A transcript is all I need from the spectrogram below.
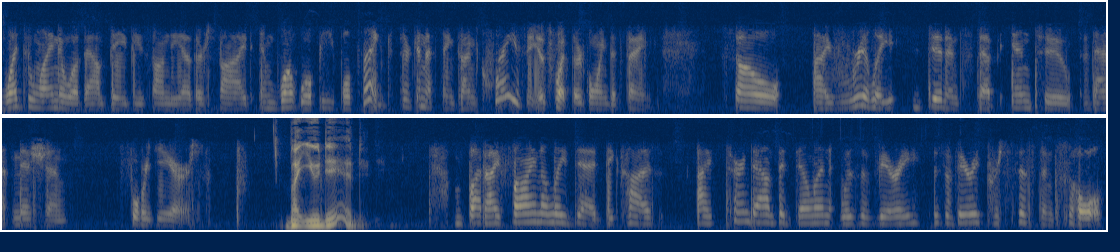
What do I know about babies on the other side, and what will people think? They're going to think I'm crazy, is what they're going to think. So I really didn't step into that mission for years. But you did. But I finally did because I turned out that Dylan was a very was a very persistent soul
